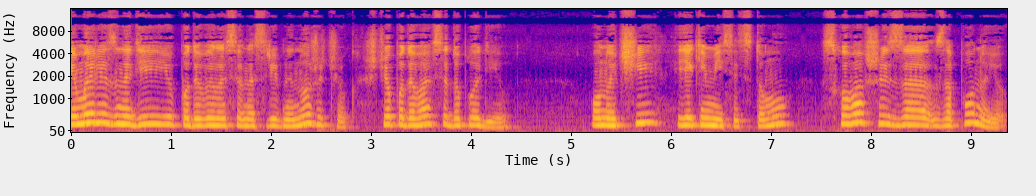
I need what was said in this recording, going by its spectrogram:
і Мері з надією подивилася на срібний ножичок, що подавався до плодів. Уночі, як і місяць тому, сховавшись за запоною,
